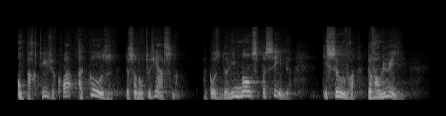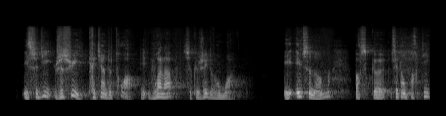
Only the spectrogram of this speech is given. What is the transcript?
en partie, je crois, à cause de son enthousiasme, à cause de l'immense possible qui s'ouvre devant lui. Il se dit, je suis chrétien de Troyes, et voilà ce que j'ai devant moi. Et il se nomme parce que c'est en partie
